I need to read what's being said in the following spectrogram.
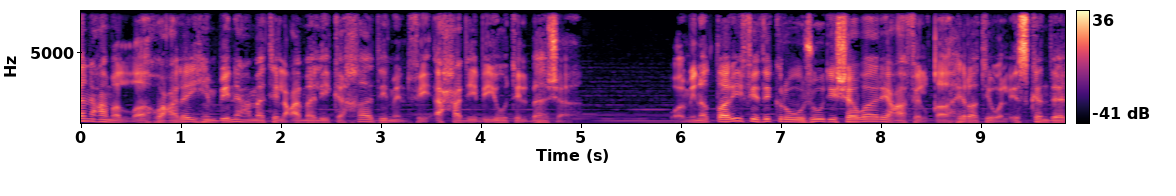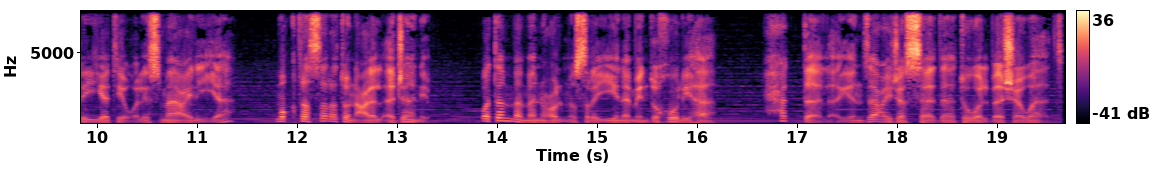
أنعم الله عليهم بنعمة العمل كخادم في أحد بيوت الباشا. ومن الطريف ذكر وجود شوارع في القاهرة والإسكندرية والإسماعيلية مقتصرة على الأجانب وتم منع المصريين من دخولها حتى لا ينزعج السادات والباشوات.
